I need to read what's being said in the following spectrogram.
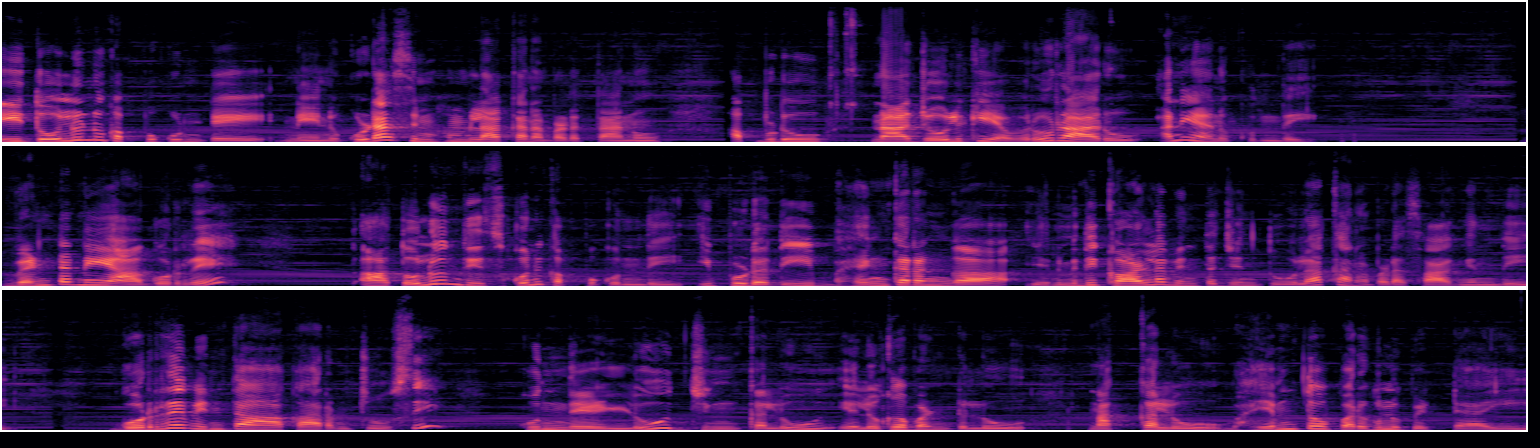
ఈ తోలును కప్పుకుంటే నేను కూడా సింహంలా కనబడతాను. అప్పుడు నా జోలికి ఎవరూ రారు అని అనుకుంది. వెంటనే ఆ గొర్రె ఆ తోలును తీసుకొని కప్పుకుంది. ఇప్పుడు అది భయంకరంగా ఎనిమిది కాళ్ళ వింత జంతువులా కనబడసాగింది. గొర్రె వింత ఆకారం చూసి కుందేళ్ళు జింకలు ఎలుగబంటులు నక్కలు భయంతో పరుగులు పెట్టాయి.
